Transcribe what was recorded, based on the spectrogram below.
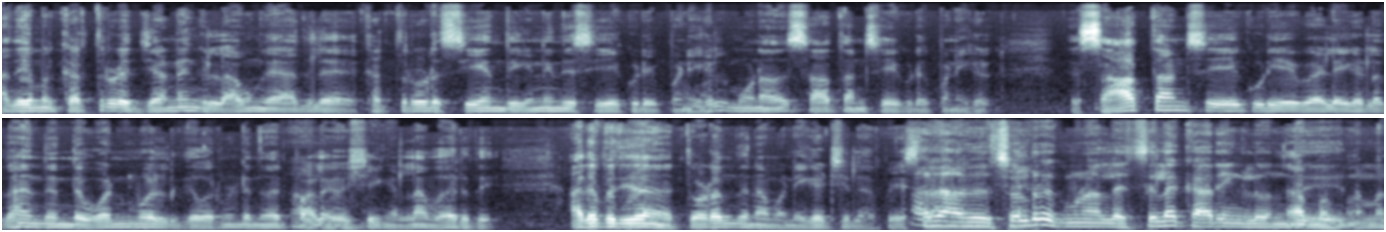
அதே மாதிரி கர்த்தரோட ஜனங்கள் அவங்க அதில் கர்த்தரோட சேர்ந்து இணைந்து செய்யக்கூடிய பணிகள். மூணாவது சாத்தான் செய்யக்கூடிய பணிகள். இந்த சாத்தான் செய்யக்கூடிய வேலைகளில் தான் இந்த இந்த ஒன் வேர்ல்டு கவர்மெண்ட் இந்த மாதிரி பல விஷயங்கள்லாம் வருது. அதை பற்றி தான் தொடர்ந்து நம்ம நிகழ்ச்சியில் பேசலாம் அது சொல்றதுக்கு முன்னால சில காரியங்களை வந்து நம்ம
